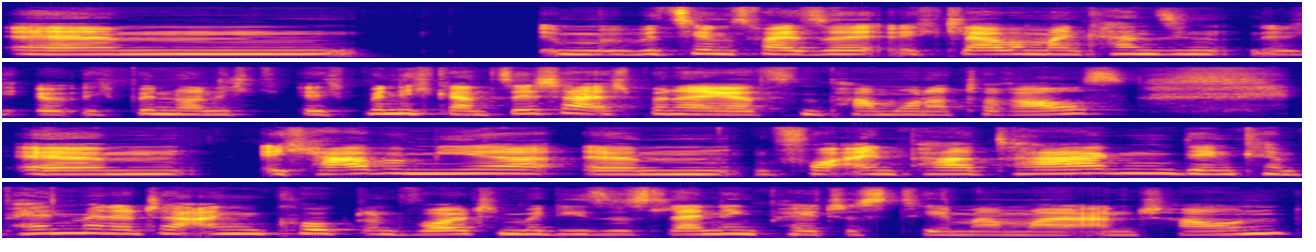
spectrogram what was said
Ähm, beziehungsweise ich glaube, man kann sie, ich bin noch nicht, ich bin nicht ganz sicher, ich bin ja jetzt ein paar Monate raus. Ähm, ich habe mir ähm, vor ein paar Tagen den Campaign Manager angeguckt und wollte mir dieses Landing Pages Thema mal anschauen.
